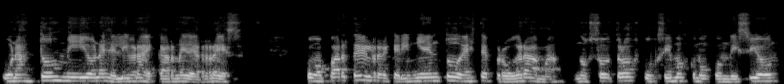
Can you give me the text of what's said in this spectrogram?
unas 2 millones de libras de carne de res. Como parte del requerimiento de este programa, nosotros pusimos como condición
